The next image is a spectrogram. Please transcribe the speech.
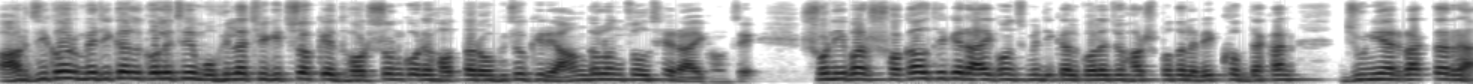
আরজিকর মেডিকেল কলেজে মহিলা চিকিৎসককে ধর্ষণ করে হত্যার অভিযোগ ঘিরে আন্দোলন চলছে রায়গঞ্জে। শনিবার সকাল থেকে রায়গঞ্জ মেডিকেল কলেজ ও হাসপাতালে বিক্ষোভ দেখান জুনিয়র ডাক্তাররা।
